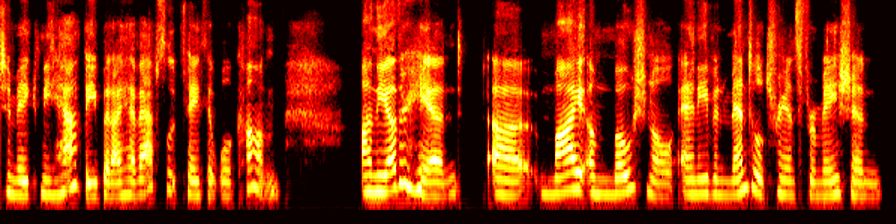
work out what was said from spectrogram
to make me happy, but I have absolute faith it will come. On the other hand, uh, my emotional and even mental transformation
